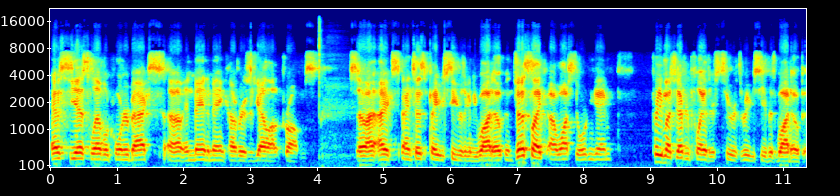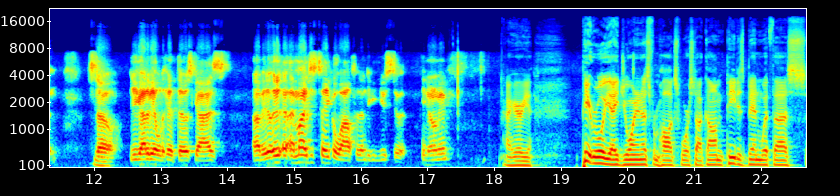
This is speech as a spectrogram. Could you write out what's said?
FCS level cornerbacks uh, in man to man coverage, you got a lot of problems. So I, I, anticipate receivers are going to be wide open, just like I watched the Oregon game. Pretty much every play, there's two or three receivers wide open. So you got to be able to hit those guys. um, it, it, it, might just take a while for them to get used to it. You know what I mean? I hear you. Pete Roulier joining us from hawgsports.com. Pete has been with us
